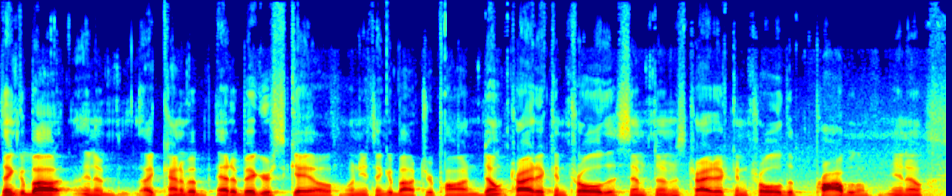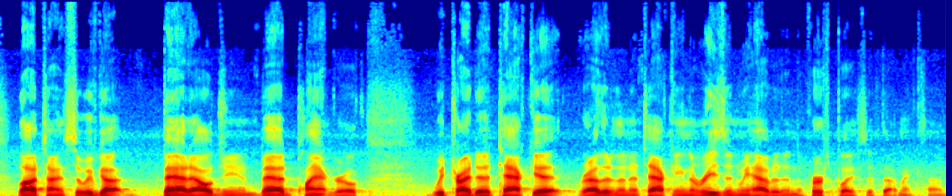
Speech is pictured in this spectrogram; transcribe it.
think about in a like kind of a, at a bigger scale when you think about your pond don't try to control the symptoms try to control the problem you know a lot of times so we've got bad algae and bad plant growth we try to attack it rather than attacking the reason we have it in the first place if that makes sense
